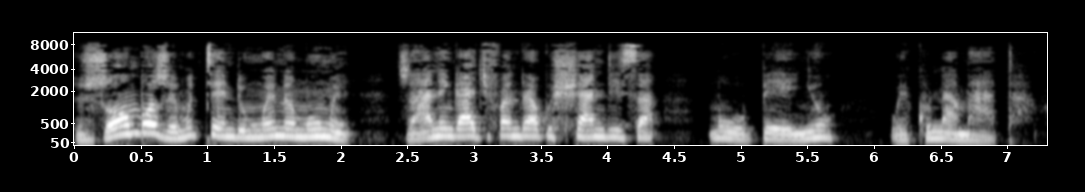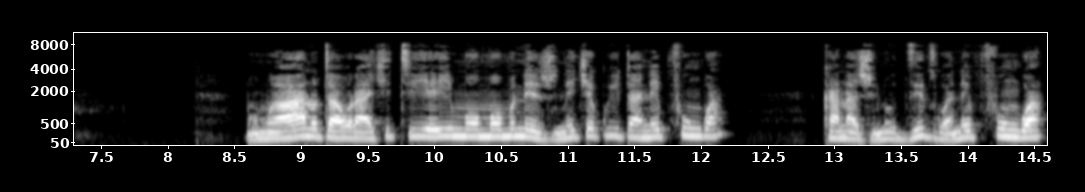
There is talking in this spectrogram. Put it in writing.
zvombo zvemutendi mumwe nemumwe zvaanenge achifanira kushandisa muupenyu hwekunamata mumwe waanotaura achiti iye imomo mune zvine chekuita nepfungwa? Kana zvinodzidzwa nepfungwa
